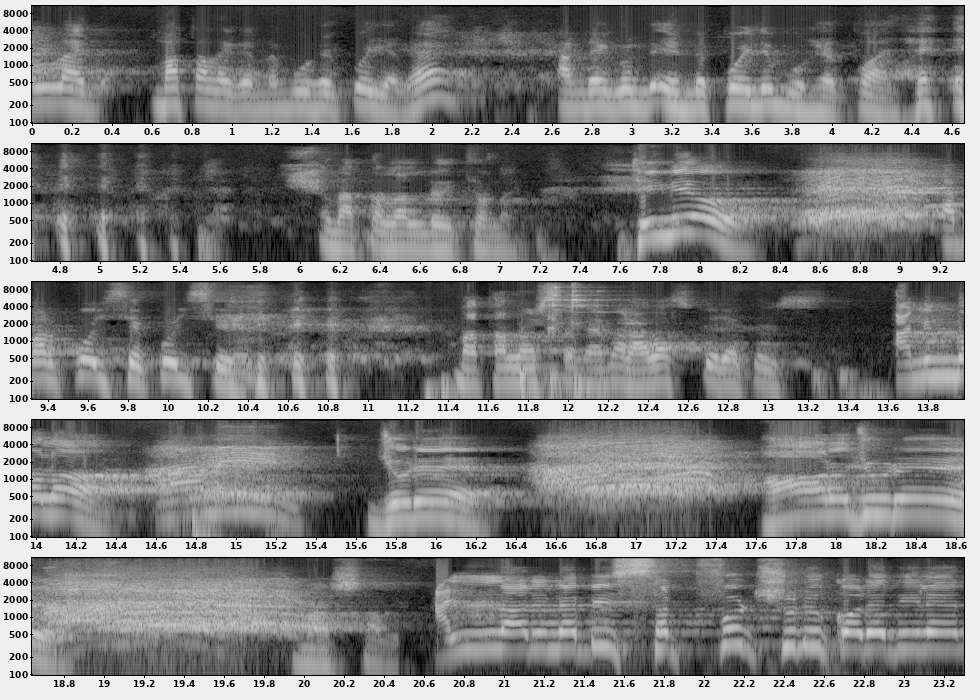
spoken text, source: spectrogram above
আল্লাহ মাথা লাগেন না, মুহে কইয়া হ্যাঁ? আমরা এগুলো কইলে মুহে কয়। মাথা লাল লইতো না। ঠিক নিও? এবার কইছে কইছে। মাথা লাড়ছে না এবার আওয়াজ করে কইছে। আমিন বলো। আমিন। জোরে। আরও জোরে। আল্লাহর নবী ছটফট শুরু করে দিলেন।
